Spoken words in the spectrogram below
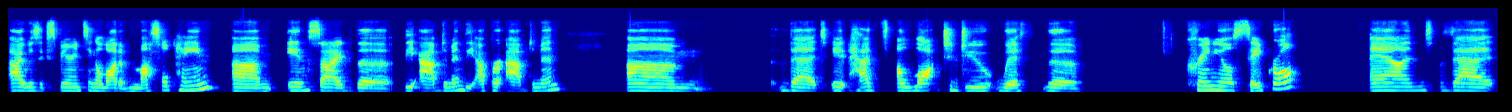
I was experiencing a lot of muscle pain um, inside the the abdomen, the upper abdomen. Um, that it had a lot to do with the cranial sacral, and that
